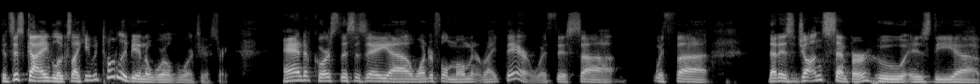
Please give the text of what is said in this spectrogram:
Because this guy looks like he would totally be in a World War II history. And of course, this is a uh, wonderful moment right there with this uh, with uh, that is John Semper, who is the uh,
